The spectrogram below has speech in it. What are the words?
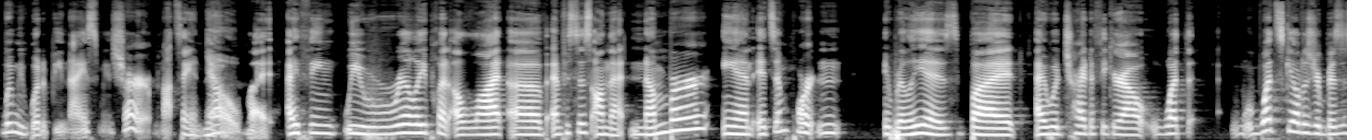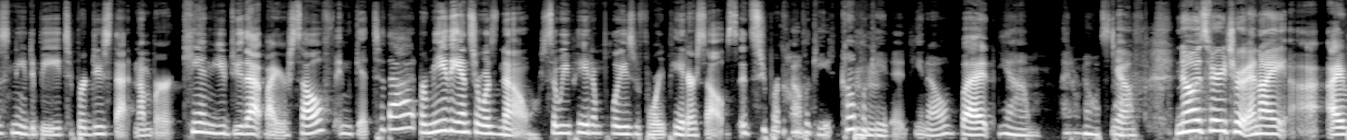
When we would it be nice? I mean, sure, I'm not saying no, but I think we really put a lot of emphasis on that number and it's important. It really is, but I would try to figure out what the, what scale does your business need to be to produce that number? Can you do that by yourself and get to that? For me, the answer was no. So we paid employees before we paid ourselves. It's super complicated, complicated, mm-hmm. you know, but yeah. I don't know. It's yeah. No, it's very true. And I, I,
